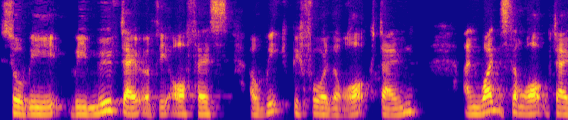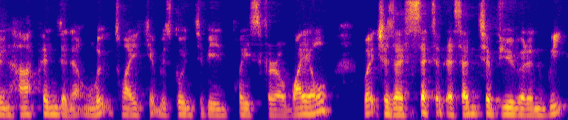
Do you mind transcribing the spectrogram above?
So we, we moved out of the office a week before the lockdown. And once the lockdown happened and it looked like it was going to be in place for a while, which as I sit at this interview, we're in week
